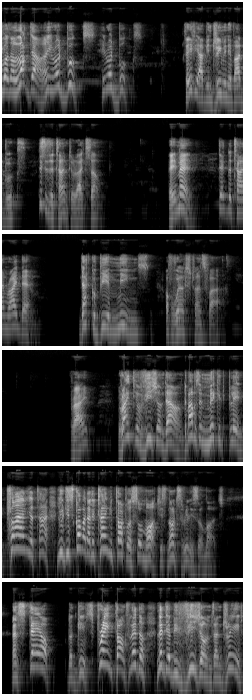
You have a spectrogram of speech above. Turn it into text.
was on lockdown and he wrote books. He wrote books. So if you have been dreaming about books, this is the time to write some. Amen. Take the time, write them. That could be a means of wealth transfer. Right? Write your vision down. The Bible says, make it plain. Plan your time. You discover that the time you thought was so much, it's not really so much. And stay up the gifts. Pray in tongues. Let, the, let there be visions and dreams.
